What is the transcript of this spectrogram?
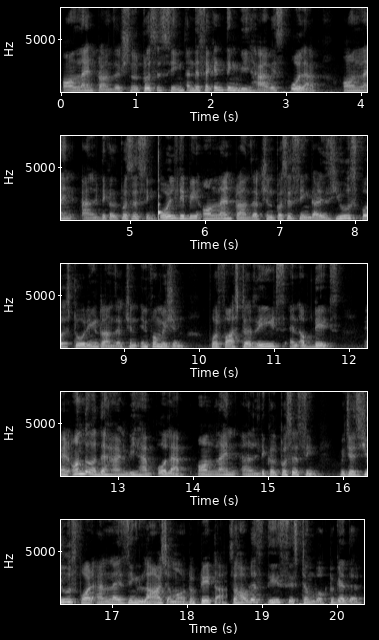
online transactional processing and the second thing we have is OLAP online analytical processing OLTP online transaction processing that is used for storing transaction information for faster reads and updates and on the other hand we have OLAP online analytical processing which is used for analyzing large amount of data so how does these system work together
